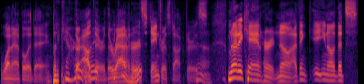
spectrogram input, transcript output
one apple a day. but it can't hurt. They're out right? there. They're It can't ravenous, dangerous doctors. Yeah. Not it can't hurt. No, I think you know that's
